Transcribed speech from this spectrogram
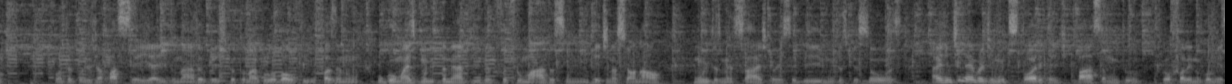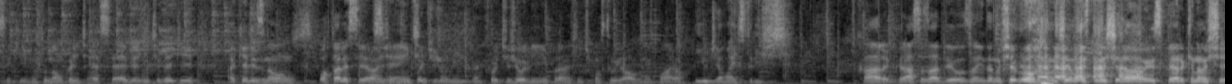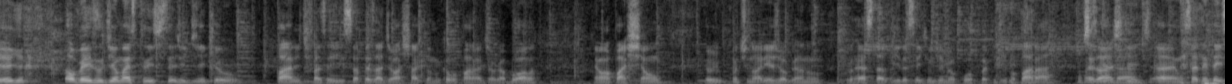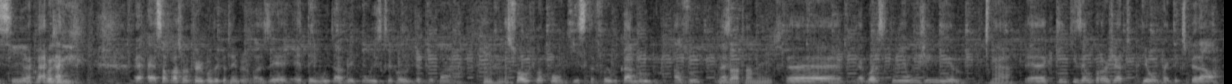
quanta coisa já passei. E aí do nada eu vejo que eu tô na Globo ao vivo fazendo o gol mais bonito da minha vida. Foi filmado, assim, em rede nacional. Muitas mensagens que eu recebi, muitas pessoas. Aí a gente lembra de muita história que a gente passa, muito, como eu falei no começo aqui, muito não que a gente recebe. E a gente vê que aqueles não fortaleceram a Sim, gente. Foi tijolinho, né? Foi tijolinho pra gente construir algo muito maior. E o dia mais triste? Cara, graças a Deus ainda não chegou um dia mais triste não. Eu espero que não chegue. Talvez o dia mais triste seja o dia que eu pare de fazer isso, apesar de eu achar que eu nunca vou parar de jogar bola. É uma paixão. Eu continuaria jogando pro resto da vida. Sei que um dia meu corpo vai pedir pra parar, Uns mas eu 70 acho que é uns 75 por aí. É, Essa próxima pergunta que eu tenho pra fazer é, tem muito a ver com isso que você falou do dia que eu parar. Uhum. A sua última conquista foi um canudo azul, né? Exatamente. É, e agora você também é um engenheiro. É. É, quem quiser um projeto teu vai ter que esperar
